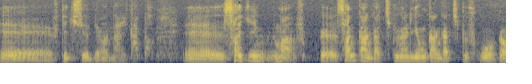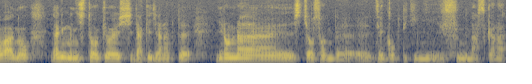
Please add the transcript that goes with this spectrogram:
えー、不適正ではないかと。えー、最近、まあ、3巻合築なり4巻合築福岡はあの何も西東京市だけじゃなくていろんな市町村で全国的に進んでますから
